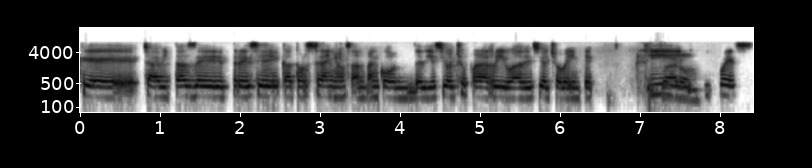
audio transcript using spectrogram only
que chavitas de 13, 14 años andan con de 18 para arriba, 18, 20. Y, pues,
